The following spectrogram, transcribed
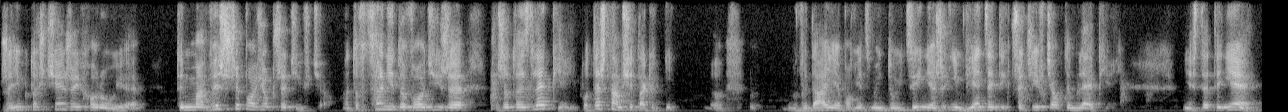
że im ktoś ciężej choruje, tym ma wyższy poziom przeciwciał. A to wcale nie dowodzi, że, że to jest lepiej, bo też tam się tak wydaje, powiedzmy intuicyjnie, że im więcej tych przeciwciał, tym lepiej. Niestety nie.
